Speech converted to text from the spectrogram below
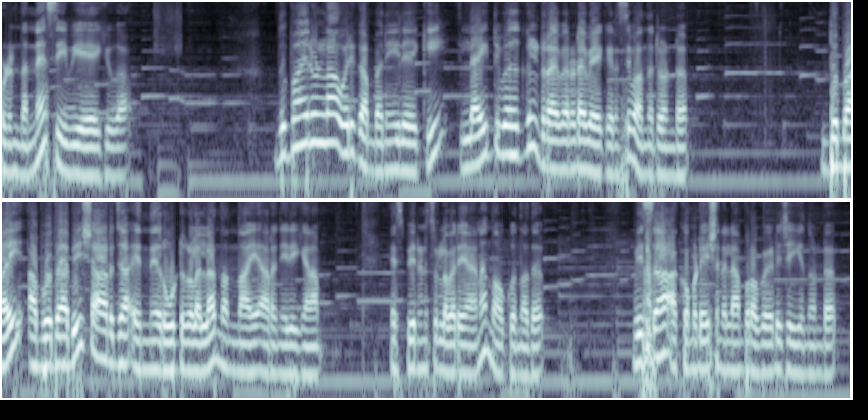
ഉടൻ തന്നെ സി വി അയക്കുക ദുബായിലുള്ള ഒരു കമ്പനിയിലേക്ക് ലൈറ്റ് വെഹിക്കിൾ ഡ്രൈവറുടെ വേക്കൻസി വന്നിട്ടുണ്ട്. ദുബായ് അബുദാബി ഷാർജ എന്നീ റൂട്ടുകളെല്ലാം നന്നായി അറിഞ്ഞിരിക്കണം. എക്സ്പീരിയൻസ് ഉള്ളവരെയാണ് നോക്കുന്നത്. വിസ അക്കോമഡേഷൻ എല്ലാം പ്രൊവൈഡ് ചെയ്യുന്നുണ്ട്.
